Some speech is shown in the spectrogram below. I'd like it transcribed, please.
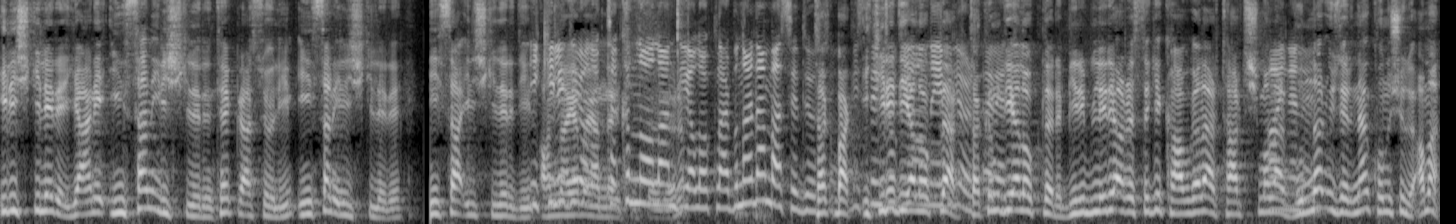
ilişkileri yani insan ilişkilerini tekrar söyleyeyim. insan ilişkileri, Nisa ilişkileri değil. İkili diyalog, takımla olan diyaloglar bunlardan bahsediyorsun. Tak bak Biz ikili diyaloglar, takım evet. diyalogları, birbirleri arasındaki kavgalar, tartışmalar Aynen öyle. bunlar üzerinden konuşuluyor. Ama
